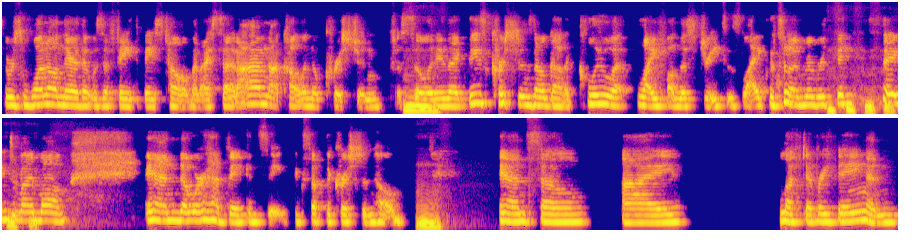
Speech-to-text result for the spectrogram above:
there was one on there that was a faith-based home and i said i'm not calling no christian facility mm. like these christians don't got a clue what life on the streets is like that's what i remember th- saying to my mom and nowhere had vacancy except the christian home mm. and so i left everything and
